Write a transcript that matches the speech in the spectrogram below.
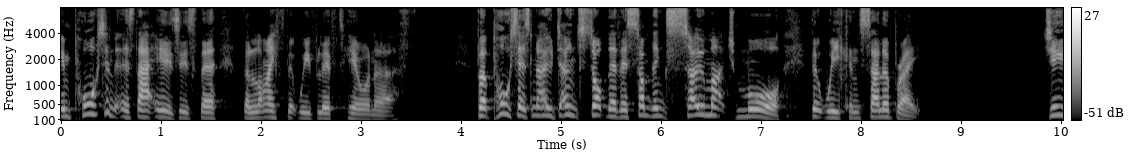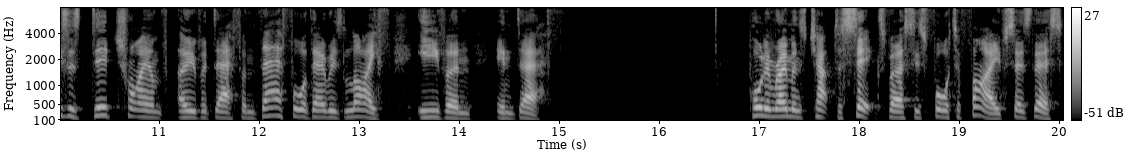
important as that is, is the, the life that we've lived here on earth. But Paul says, no, don't stop there. There's something so much more that we can celebrate. Jesus did triumph over death, and therefore there is life even in death. Paul in Romans chapter 6, verses 4 to 5 says this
